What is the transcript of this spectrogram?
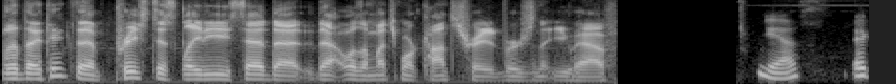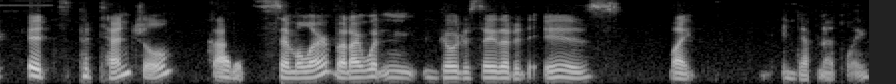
But I think the priestess lady said that that was a much more concentrated version that you have. Yes. It, it's potential that it's similar, but I wouldn't go to say that it is like indefinitely.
